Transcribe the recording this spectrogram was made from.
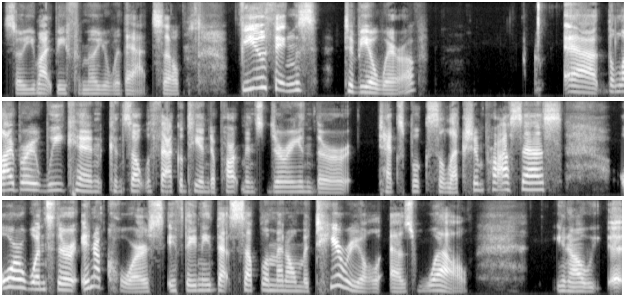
so you might be familiar with that. So few things to be aware of. At the library, we can consult with faculty and departments during their textbook selection process or once they're in a course if they need that supplemental material as well. You know, eh,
